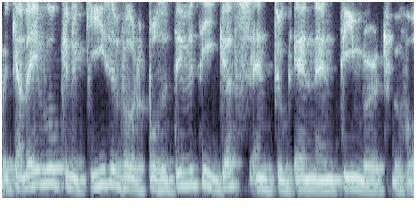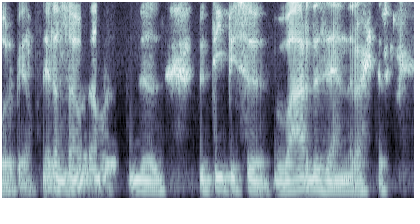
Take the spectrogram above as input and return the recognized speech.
ik had even goed kunnen kiezen voor positivity, guts en, en, en teamwork bijvoorbeeld. Dat zou dan de, de typische waarden zijn erachter.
